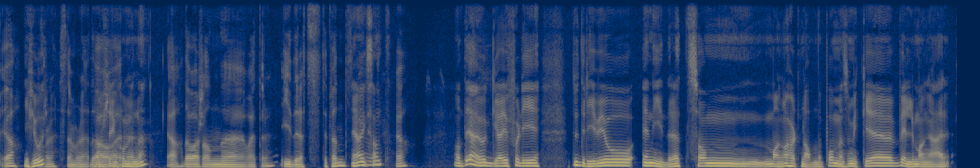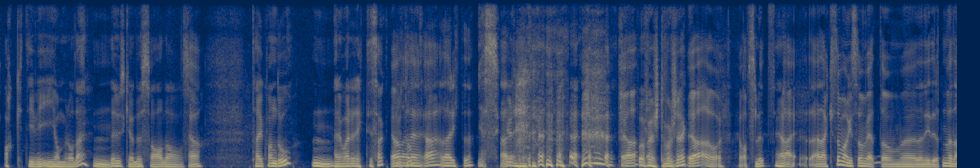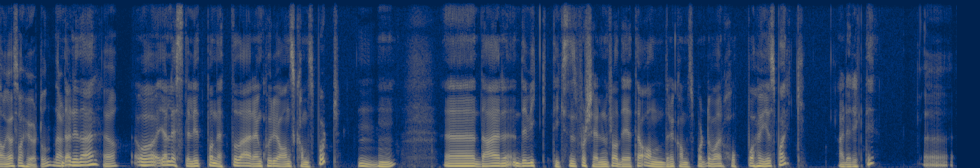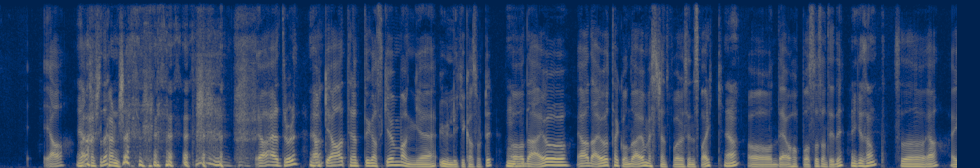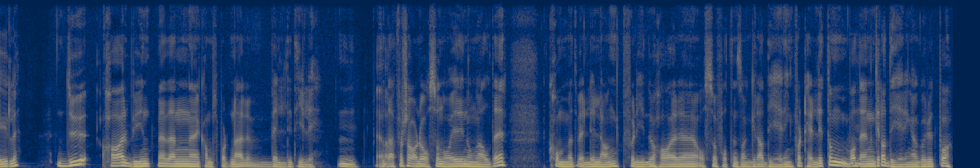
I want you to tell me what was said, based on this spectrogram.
Ja, i fjor. Stemmer det. Stemmer det. det var, Skien kommune. Ja, det var sånn, eh, hva heter det, idrettsstipend. Ja, ikke sant? Ja. Og det er jo gøy, fordi du driver jo en idrett som mange har hørt navnet på, men som ikke veldig mange er aktive i området. Mm. Det husker jeg du sa da også. Ja. Taekwondo, Mm. eller var det riktig sagt? Ja, det, Uttalt? ja, det er riktig, det. Yes, kult. Ja, På første forsøk. ja absolutt. Ja. Nei, det er ikke så mange som vet om eh, den idretten, men det er mange som har hørt om den. Det er det det er. Ja. Og jeg leste litt på nettet, og det er en koreansk kampsport. Mm. Mm. Eh, Der det viktigste forskjellen fra det til andre kampsporter var hopp og høye spark. Er det riktig? Ja, ja, kanskje det. Kanskje. Ja, jeg tror det. Jeg, har, jeg har trent ganske mange ulike kampsporter. Mm. Og det er jo, ja, det er jo taekwondo er jo mest kjent for sine spark. Ja, Og det å hoppe også samtidig. ikke sant? Så ja, egentlig. Du har begynt med den eh, kampsporten her veldig tidlig. Mm, ja. Derfor så har du også nå i din unge alder kommet veldig langt, fordi du har eh, også fått en sånn gradering. Fortell litt om hva den graderinga går ut på.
